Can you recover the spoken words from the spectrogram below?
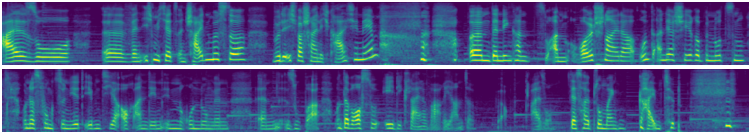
Also äh, wenn ich mich jetzt entscheiden müsste, würde ich wahrscheinlich Karlchen nehmen. ähm, denn den kannst du am Rollschneider und an der Schere benutzen. Und das funktioniert eben hier auch an den Innenrundungen ähm, super. Und da brauchst du eh die kleine Variante. Ja, also deshalb so mein Geheimtipp.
